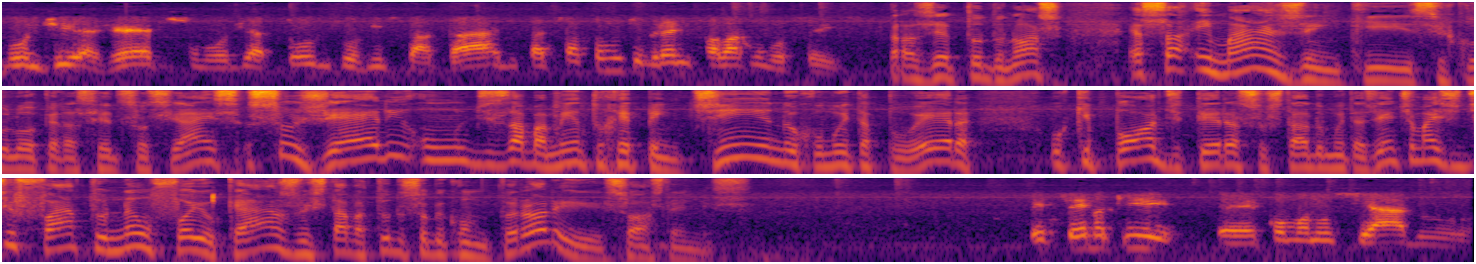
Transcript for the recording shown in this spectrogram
Bom dia, Jetson. Bom dia a todos os ouvintes da tarde. Satisfação muito grande falar com vocês. Prazer todo nosso. Essa imagem que circulou pelas redes sociais sugere um desabamento repentino, com muita poeira, o que pode ter assustado muita gente, mas de fato não foi o caso. Estava tudo sob controle, Sóstenes? Perceba que, é, como anunciado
